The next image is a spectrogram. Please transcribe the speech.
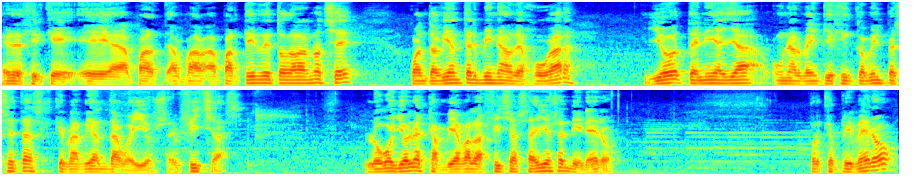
Es decir, que eh, a, par- a- a partir de toda la noche, cuando habían terminado de jugar, yo tenía ya unas 25.000 pesetas que me habían dado ellos en fichas. Luego yo les cambiaba las fichas a ellos en dinero. Porque primero,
